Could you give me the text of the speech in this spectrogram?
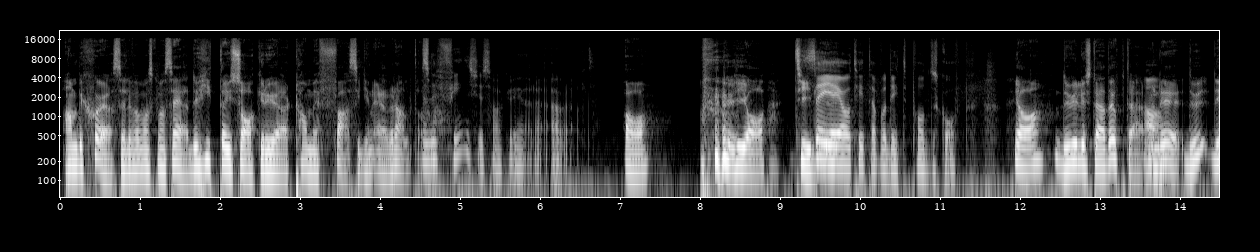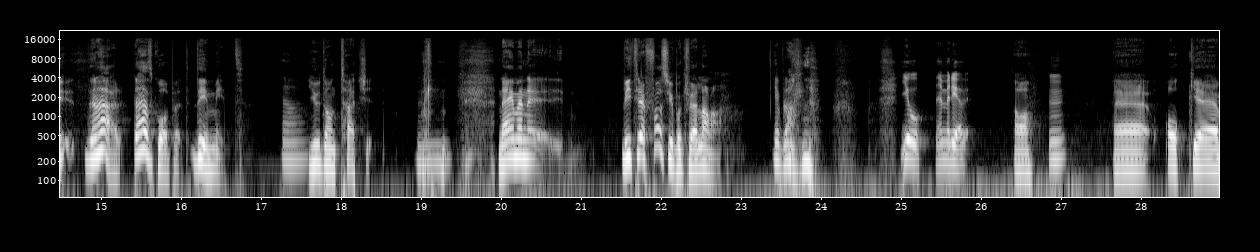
ambitiös, eller vad man ska man säga. Du hittar ju saker att göra ta med fasiken överallt alltså. Men det finns ju saker att göra överallt. Ja. ja, tydligt. Säger jag och tittar på ditt poddskåp. Ja, du vill ju städa upp det här. Ja. Men det, du, det, den här, det här skåpet, det är mitt. Ja. You don't touch it. Mm. Nej men, eh, vi träffas ju på kvällarna. Ibland. jo, nej men det gör vi. Ja. Mm. Eh, och eh,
